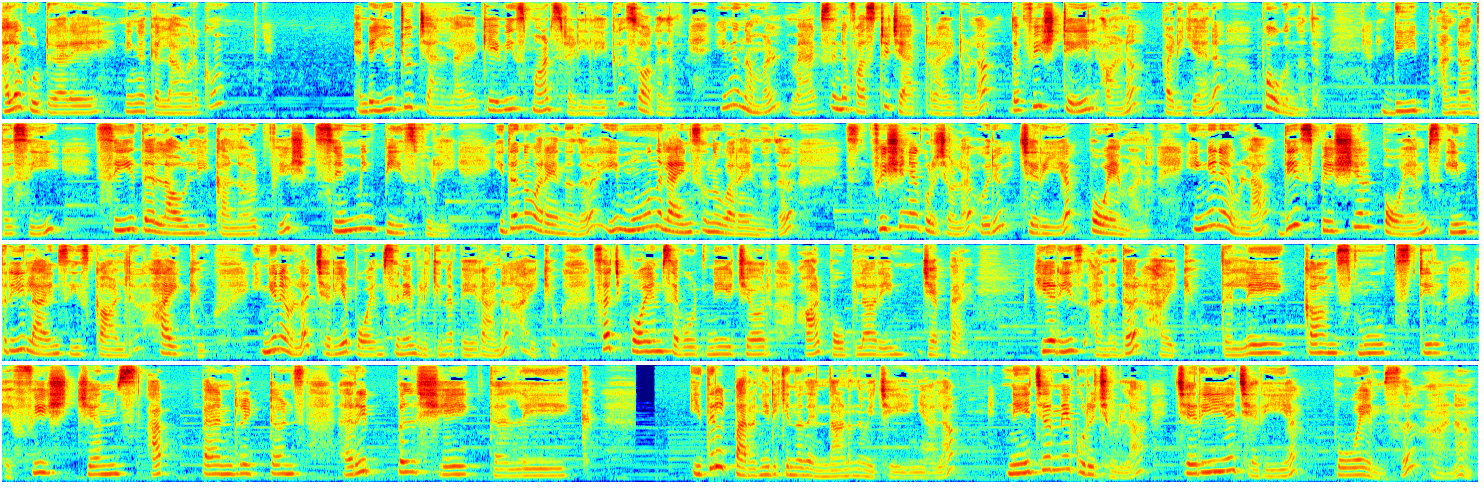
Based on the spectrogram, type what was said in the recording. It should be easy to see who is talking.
Speaker 1: Hello കൂട്ടുകാരെ നിങ്ങൾക്കെല്ലാവർക്കും എന്റെ യൂട്യൂബ് ചാനലായ കെ വി സ്മാർട്ട് സ്റ്റഡിയിലേക്ക് സ്വാഗതം. ഇന്ന് നമ്മൾ മാത്സിന്റെ ഫസ്റ്റ് ചാപ്റ്റർ ആയിട്ടുള്ള ദ ഫിഷ് ടെയിൽ ആണ് പഠിക്കാൻ പോകുന്നത്. Deep under the sea sea the lovely coloured fish swimming peacefully. ഇതെന്ന് പറയുന്നത് ഈ മൂന്ന് ലൈൻസ് എന്ന് പറയുന്നത് ഫിഷിനെ കുറിച്ചുള്ള ഒരു ചെറിയ പോയമാണ്. ഇങ്ങനെയുള്ള the special poems in three lines is called haiku. ഇങ്ങനെയുള്ള ചെറിയ പോയംസിനെ വിളിക്കുന്ന പേരാണ് haiku. Such poems about nature are popular in Japan. Here is another haiku. The lake calm smooth still. A fish jumps up and returns. Ripple shake the lake. ഇതിൽ പറഞ്ഞിരിക്കുന്നത് എന്താണെന്ന് വെച്ച് കഴിഞ്ഞാൽ നേച്ചറിനെ കുറിച്ചുള്ള ചെറിയ ചെറിയ പോയംസ് ആണ്.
